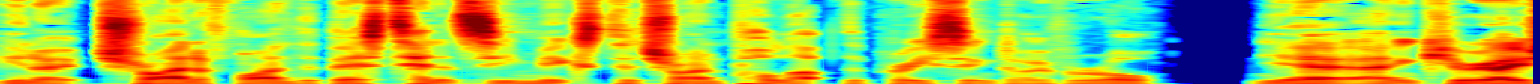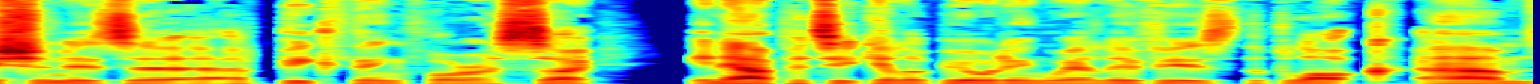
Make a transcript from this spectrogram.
you know trying to find the best tenancy mix to try and pull up the precinct overall. Yeah, and curation is a, a big thing for us. So in our particular building where Liv is, the block. Um,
